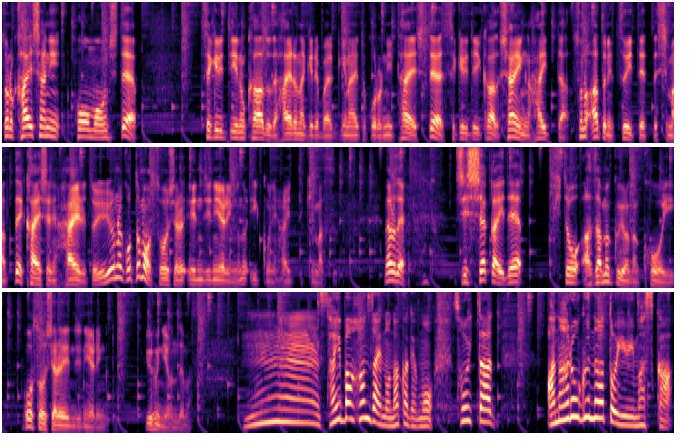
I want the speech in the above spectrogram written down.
その会社に訪問してセキュリティのカードで入らなければいけないところに対してセキュリティカード社員が入ったその後についていってしまって会社に入るというようなこともソーシャルエンジニアリングの一個に入ってきます。なので実社会で人を欺くような行為をソーシャルエンジニアリングというふうに呼んでますうーんサイバー犯罪の中でもそういったアナログなといいますか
